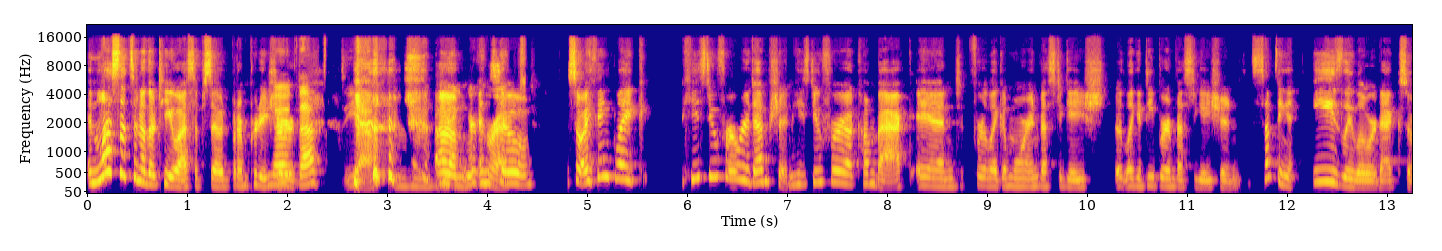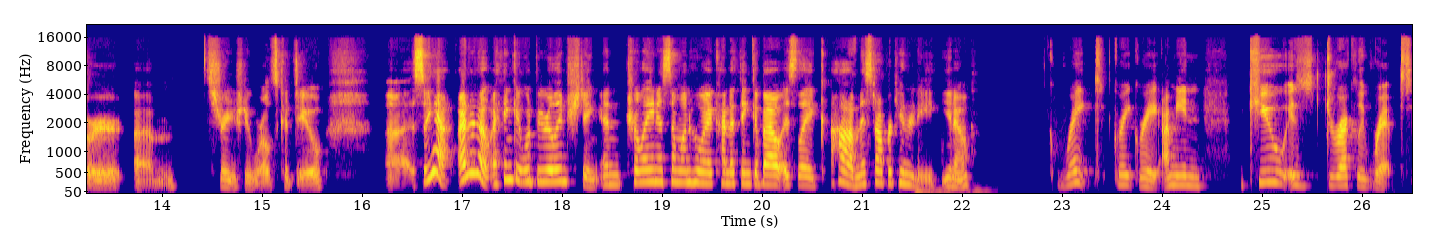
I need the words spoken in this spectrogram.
unless that's another TOS episode but I'm pretty no, sure that's yeah mm-hmm. um, you're, you're correct so so I think like he's due for a redemption he's due for a comeback and for like a more investigation uh, like a deeper investigation something that easily lower decks or um strange new worlds could do uh, so yeah, I don't know. I think it would be really interesting. And Trelane is someone who I kind of think about as like, ah, missed opportunity, you know? Great, great, great. I mean, Q is directly ripped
